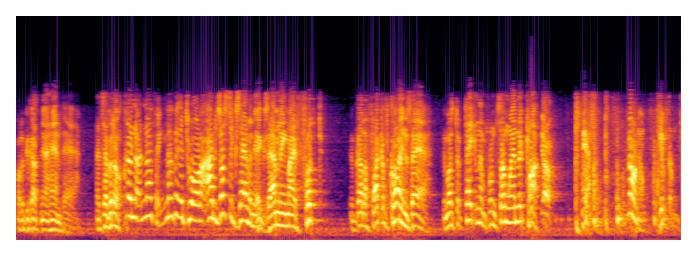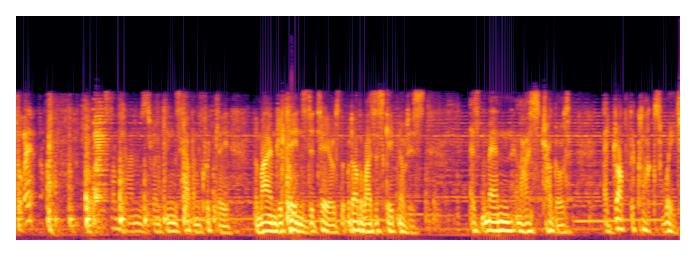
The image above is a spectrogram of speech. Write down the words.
What have you got in your hand there? Let's have a look. No, no, nothing, nothing at all. I was just examining. Examining my foot? You've got a flock of coins there. You must have taken them from somewhere in the clock. Here. No, no, give them to me. Sometimes when things happen quickly, the mind retains details that would otherwise escape notice. As the men and I struggled, I dropped the clock's weight.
